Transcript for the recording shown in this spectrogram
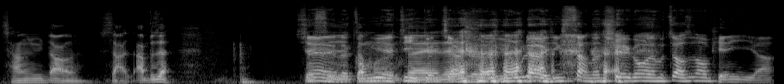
常遇到傻子啊，不是。现在的工业地跟价格，原料已经上到缺工了，最好是那么便宜啊？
